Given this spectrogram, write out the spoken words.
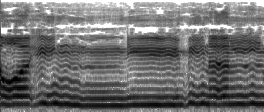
وإني من المسلمين.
